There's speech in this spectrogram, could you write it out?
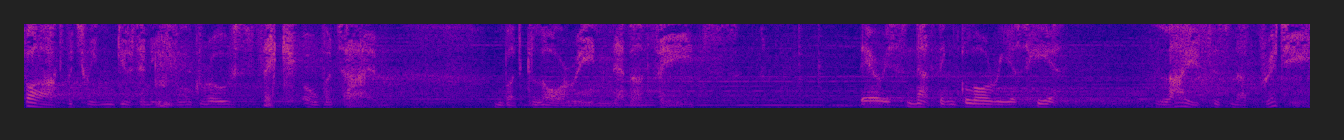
Fog between good and evil grows thick over time. But glory never fades. There is nothing glorious here. Life is not pretty.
